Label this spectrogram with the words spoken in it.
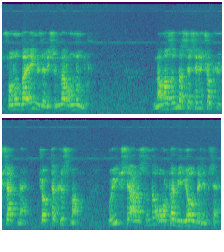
sonunda en güzel isimler O'nundur. Namazında sesini çok yükseltme, çok da kısma. Bu ikisi arasında orta bir yol benimse.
